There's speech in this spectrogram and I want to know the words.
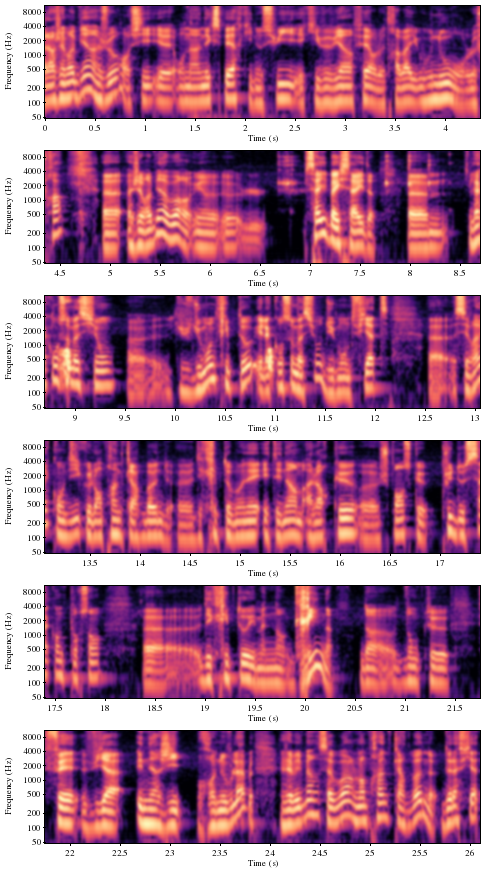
Alors, j'aimerais bien un jour, si euh, on a un expert qui nous suit et qui veut bien faire le travail, ou nous, on le fera, j'aimerais bien avoir side by side, euh, la consommation euh, du, monde crypto et la consommation du monde fiat. Euh, c'est vrai qu'on dit que l'empreinte carbone des crypto-monnaies est énorme, alors que je pense que plus de 50% des cryptos est maintenant green, donc fait via énergie renouvelable. J'avais bien savoir l'empreinte carbone de la fiat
